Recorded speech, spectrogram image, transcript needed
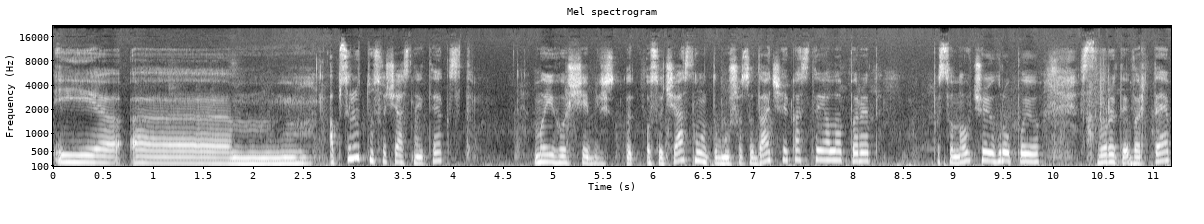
І е, абсолютно сучасний текст. Ми його ще більш осучаснили, тому що задача, яка стояла перед постановчою групою, створити вертеп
